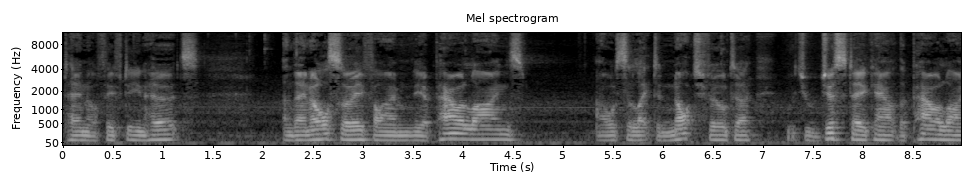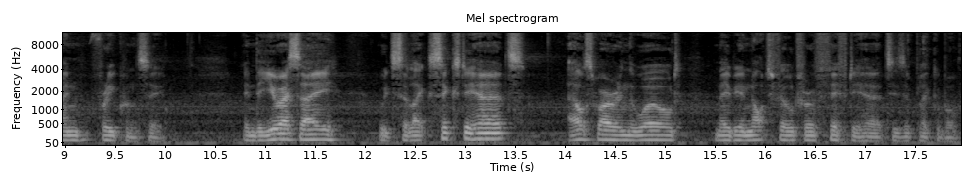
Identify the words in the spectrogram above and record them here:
10 or 15 hertz and then also if I'm near power lines, I will select a notch filter which will just take out the power line frequency. In the USA, we'd select 60 Hz. Elsewhere in the world, maybe a notch filter of 50 Hz is applicable.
